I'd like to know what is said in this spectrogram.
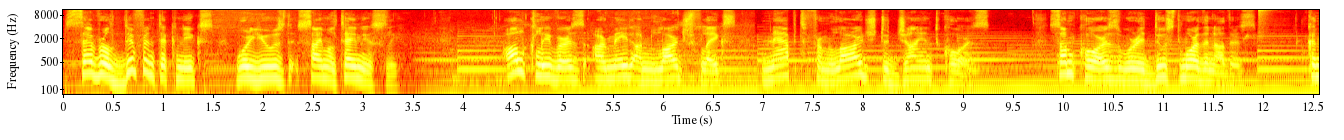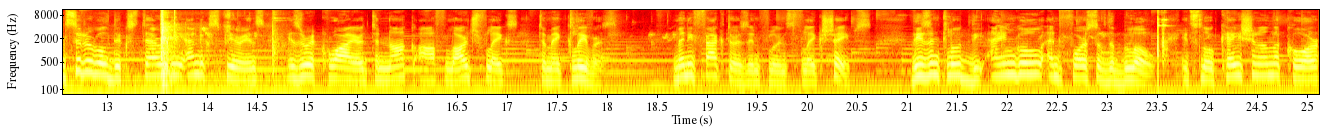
several different techniques were used simultaneously. All cleavers are made on large flakes knapped from large to giant cores. Some cores were reduced more than others. Considerable dexterity and experience is required to knock off large flakes to make cleavers. Many factors influence flake shapes. These include the angle and force of the blow, its location on the core,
